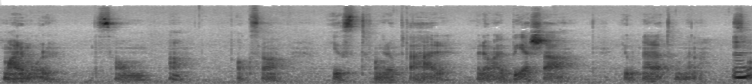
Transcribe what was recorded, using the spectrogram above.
marmor som ja, också just fångar upp det här med de här beigea jordnära tonerna. Mm. Så.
